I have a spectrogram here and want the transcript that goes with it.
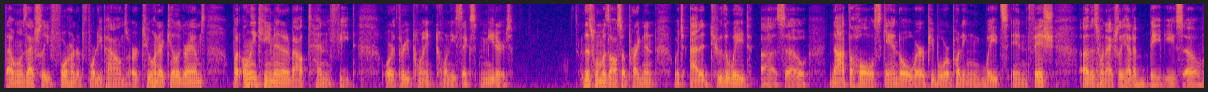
That one was actually 440 pounds or 200 kilograms, but only came in at about 10 feet or 3.26 meters. This one was also pregnant, which added to the weight. Uh, so, not the whole scandal where people were putting weights in fish. Uh, this one actually had a baby, so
